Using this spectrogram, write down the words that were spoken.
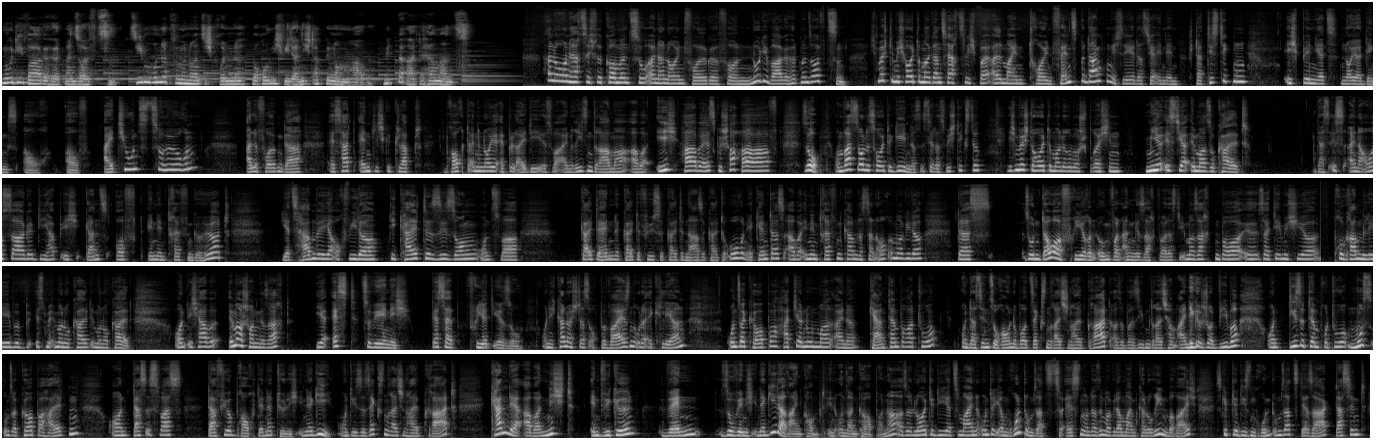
Nur die Waage hört mein Seufzen. 795 Gründe, warum ich wieder nicht abgenommen habe. Mit Beate Hermanns. Hallo und herzlich willkommen zu einer neuen Folge von Nur die Waage hört mein Seufzen. Ich möchte mich heute mal ganz herzlich bei all meinen treuen Fans bedanken. Ich sehe das ja in den Statistiken. Ich bin jetzt neuerdings auch auf iTunes zu hören. Alle Folgen da. Es hat endlich geklappt brauchte eine neue Apple-ID. Es war ein Riesendrama, aber ich habe es geschafft. So, um was soll es heute gehen? Das ist ja das Wichtigste. Ich möchte heute mal darüber sprechen. Mir ist ja immer so kalt. Das ist eine Aussage, die habe ich ganz oft in den Treffen gehört. Jetzt haben wir ja auch wieder die kalte Saison und zwar kalte Hände, kalte Füße, kalte Nase, kalte Ohren. Ihr kennt das, aber in den Treffen kam das dann auch immer wieder, dass so ein Dauerfrieren irgendwann angesagt war, dass die immer sagten, boah, äh, seitdem ich hier Programm lebe, ist mir immer nur kalt, immer nur kalt. Und ich habe immer schon gesagt, ihr esst zu wenig, deshalb friert ihr so. Und ich kann euch das auch beweisen oder erklären. Unser Körper hat ja nun mal eine Kerntemperatur. Und das sind so roundabout 36,5 Grad, also bei 37 haben einige schon Fieber. Und diese Temperatur muss unser Körper halten. Und das ist was, Dafür braucht er natürlich Energie. Und diese 36,5 Grad kann der aber nicht entwickeln, wenn so wenig Energie da reinkommt in unseren Körper. Ne? Also Leute, die jetzt meinen, unter ihrem Grundumsatz zu essen, und da sind wir wieder mal im Kalorienbereich, es gibt ja diesen Grundumsatz, der sagt, das sind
